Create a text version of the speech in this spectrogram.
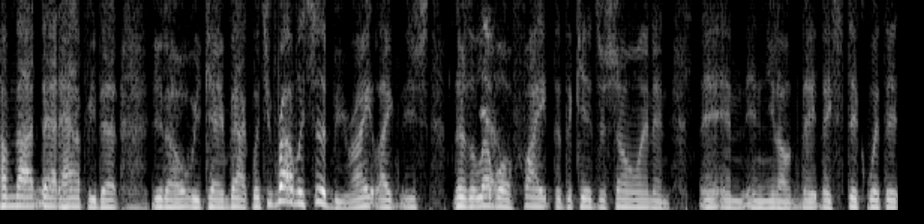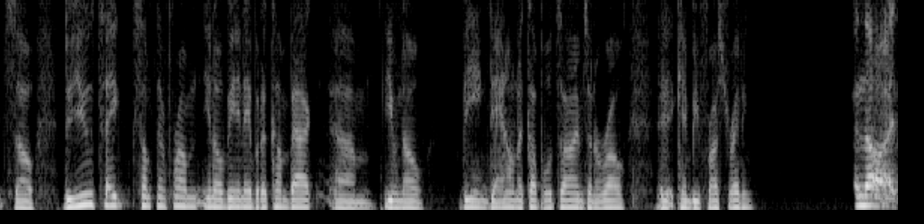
I'm not that happy that you know we came back. But you probably should be, right? Like sh- there's a level yeah. of fight that the kids are showing, and and and you know they they stick with it. So do you take something from you know being able to come back, um, even though being down a couple of times in a row, it can be frustrating? No, I,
